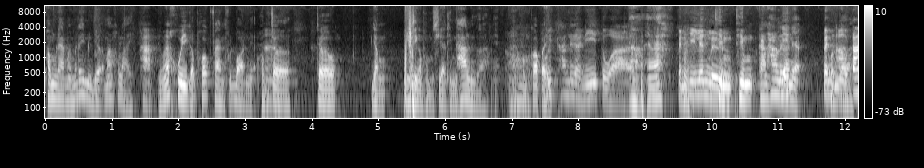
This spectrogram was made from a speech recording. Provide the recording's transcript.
ความรุนแรงมันไม่ได้มีเยอะมากเท่าไหร่ครับหรือแม้คุยกับพวกแฟนฟุตบอลเนี่ยผมอ่าเจอเจออย่างจริงๆกับผมเชียร์ทีมท่าเรือเนี่ยผมก็ไปอุ๊ยถ้าเรือนี่ตัวอ่าใช่ไหมเป็นที่เรื่องลือทีมทีมการท่าเรือเนี่ย เป็นคุณจะอัลต้า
